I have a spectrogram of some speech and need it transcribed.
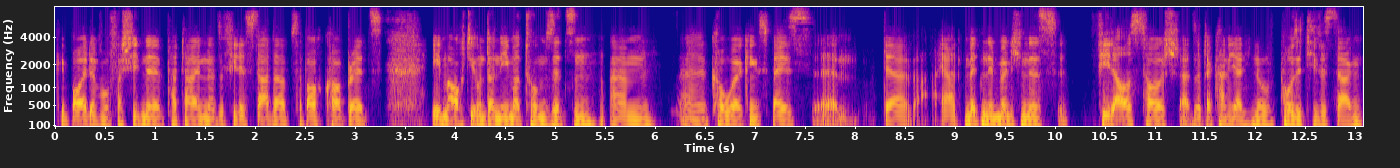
Gebäude, wo verschiedene Parteien, also viele Startups, aber auch Corporates, eben auch die Unternehmertum sitzen. Ähm, äh, Coworking Space, ähm, der ja, mitten in München ist, viel Austausch. Also da kann ich eigentlich nur Positives sagen.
